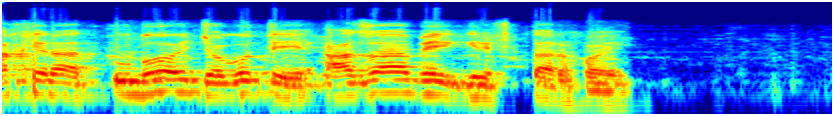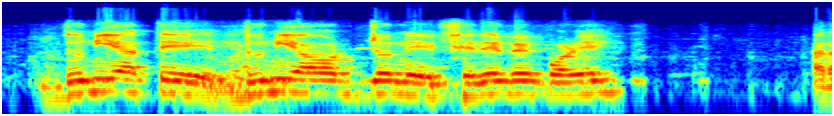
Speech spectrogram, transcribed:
আখেরাত উভয় জগতে আজাবে গ্রেফতার হয়। দুনিয়াতে দুনিয়া অর্জনে ফেরেবে পড়ে আর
